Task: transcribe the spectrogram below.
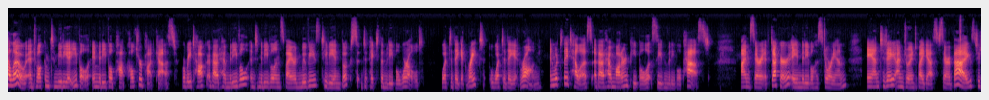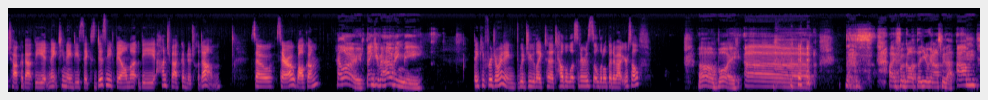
Hello, and welcome to Media Evil, a medieval pop culture podcast, where we talk about how medieval and medieval inspired movies, TV, and books depict the medieval world. What did they get right? What did they get wrong? And what do they tell us about how modern people see the medieval past? I'm Sarah If Decker, a medieval historian, and today I'm joined by guest Sarah Baggs to talk about the 1996 Disney film, The Hunchback of Notre Dame. So, Sarah, welcome. Hello, thank you for having me. Thank you for joining. Would you like to tell the listeners a little bit about yourself? Oh boy. Uh, I forgot that you were going to ask me that. Um,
